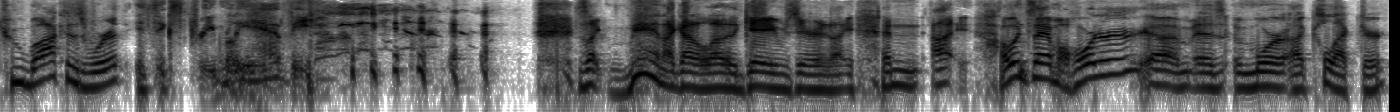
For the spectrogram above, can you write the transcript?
two boxes worth, it's extremely heavy. it's like, man, I got a lot of games here, and I and I I wouldn't say I'm a hoarder, um, as more a collector.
